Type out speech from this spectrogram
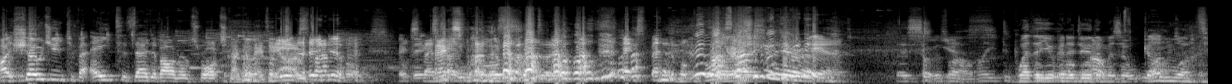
I showed you to the A to Z of Arnold Schwarzenegger The video. Expendables. Expendables. Expendables. Last action hero. Yeah. They suck as well. I Whether you're going to do them Oh, as a God. one word.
